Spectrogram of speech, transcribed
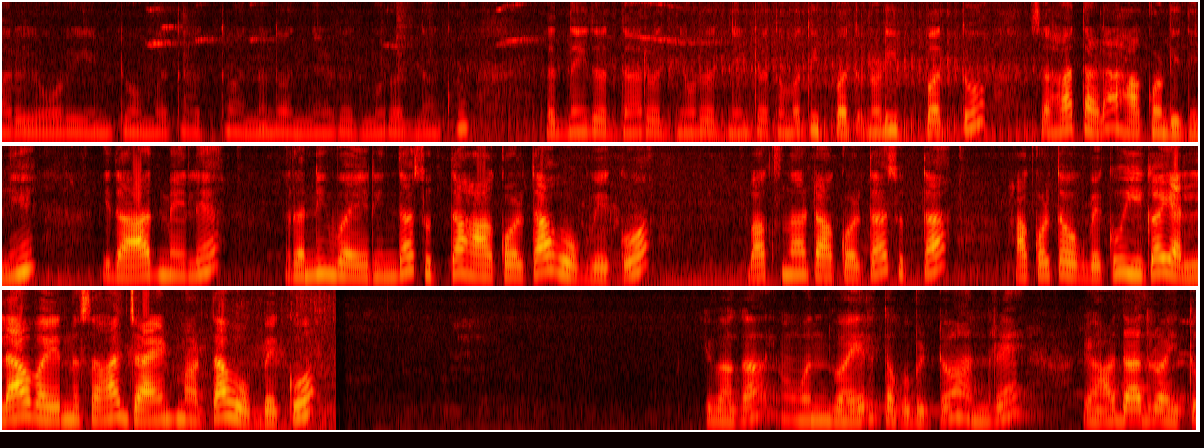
ಆರು, ಏಳು, ಎಂಟು, ಒಂಬತ್ತು, ಹತ್ತು, ಹನ್ನೊಂದು, ಹನ್ನೆರಡು, ಹದಿಮೂರು, ಹದಿನಾಲ್ಕು, ಹದಿನೈದು, ಹದಿನಾರು, ಹದಿನೇಳು, ಹದಿನೆಂಟು, ಹತ್ತೊಂಬತ್ತು, ಇಪ್ಪತ್ತು. ನೋಡಿ, ಇಪ್ಪತ್ತು ಸಹ ತಳ ಹಾಕ್ಕೊಂಡಿದ್ದೀನಿ ಇದಾದಮೇಲೆ ರನ್ನಿಂಗ್ ವಯರಿಂದ ಸುತ್ತ ಹಾಕ್ಕೊಳ್ತಾ ಹೋಗಬೇಕು. ಬಾಕ್ಸ್ ನಾಟ್ ಹಾಕ್ಕೊಳ್ತಾ ಸುತ್ತ ಹಾಕ್ಕೊಳ್ತಾ ಹೋಗಬೇಕು. ಈಗ ಎಲ್ಲ ವೈರ್ನು ಸಹ ಜಾಯಿಂಟ್ ಮಾಡ್ತಾ ಹೋಗಬೇಕು. ಇವಾಗ ಒಂದು ವೈರ್ ತಗೊಬಿಟ್ಟು, ಅಂದರೆ ಯಾವುದಾದ್ರೂ ಆಯಿತು,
